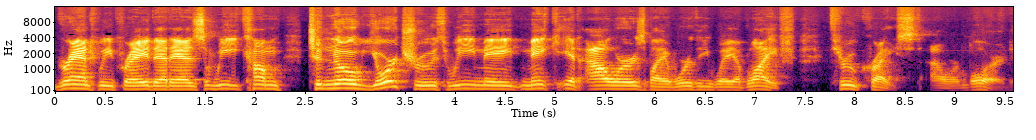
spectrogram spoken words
grant, we pray, that as we come to know your truth, we may make it ours by a worthy way of life through Christ our Lord.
